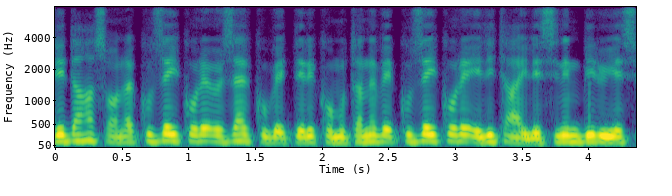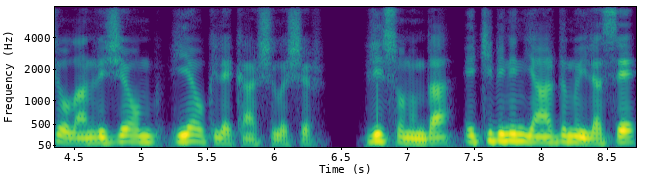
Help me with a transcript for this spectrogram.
Ri daha sonra Kuzey Kore Özel Kuvvetleri Komutanı ve Kuzey Kore elit ailesinin bir üyesi olan Ri Jeong Hyok ile karşılaşır. Ri sonunda, ekibinin yardımıyla Se,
